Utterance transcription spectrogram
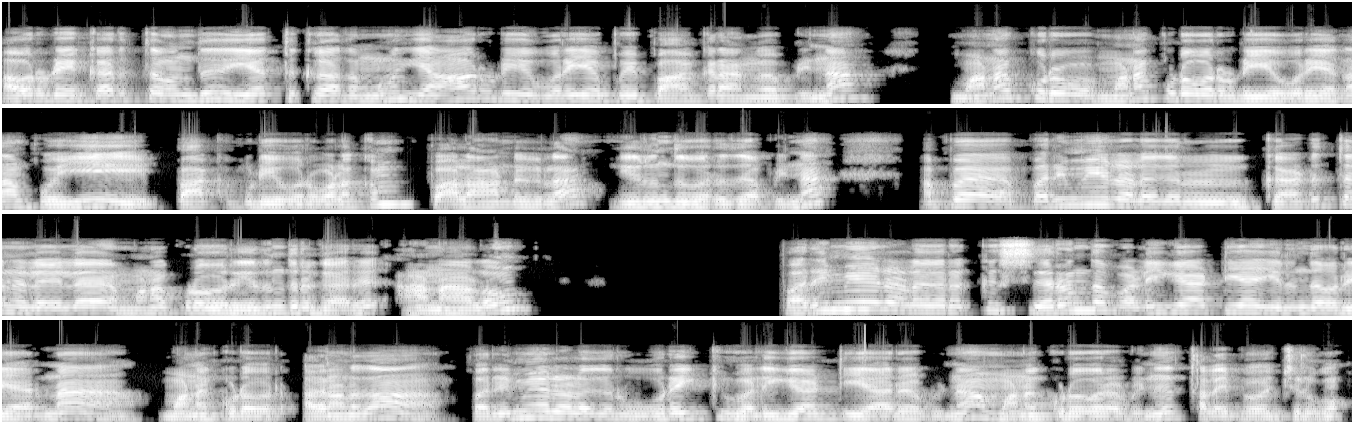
அவருடைய கருத்தை வந்து ஏத்துக்காதவங்களும் யாருடைய உரையை போய் பார்க்குறாங்க அப்படின்னா, மணக்குற மணக்குடவருடைய உரையை தான் போய் பார்க்கக்கூடிய ஒரு வழக்கம் பல ஆண்டுகளா இருந்து வருது அப்படின்னா, அப்ப பரிமேலழகருக்கு அடுத்த நிலையில மணக்குடவர் இருந்திருக்காரு. ஆனாலும் பரிமேல் அழகருக்கு சிறந்த வழிகாட்டியா இருந்தவர் யாருன்னா, மணக்குடவர். அதனாலதான் பரிமேலழகர் உரைக்கு வழிகாட்டி யாரு அப்படின்னா, மணக்குடவர் அப்படின்னு தலைப்பை வச்சிருக்கோம்.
